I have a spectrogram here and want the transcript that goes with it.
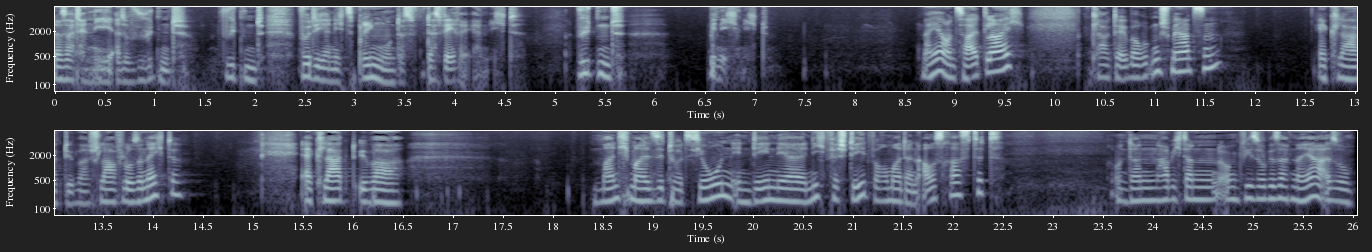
Da sagt er, nee, also wütend. Wütend würde ja nichts bringen und das, das wäre er nicht. Wütend bin ich nicht. Naja, und zeitgleich klagt er über Rückenschmerzen, er klagt über schlaflose Nächte, er klagt über manchmal Situationen, in denen er nicht versteht, warum er dann ausrastet. Und dann habe ich dann irgendwie so gesagt, na ja, also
